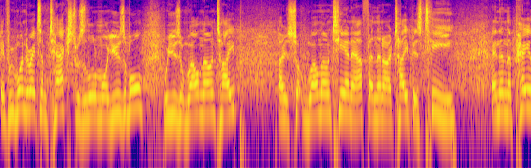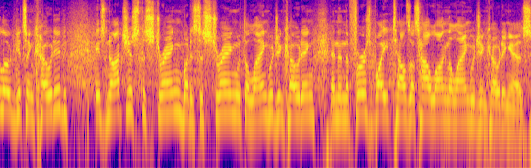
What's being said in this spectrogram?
If we wanted to write some text, was a little more usable, we use a well-known type, a well-known TNF, and then our type is T, and then the payload gets encoded. It's not just the string, but it's the string with the language encoding, and then the first byte tells us how long the language encoding is.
